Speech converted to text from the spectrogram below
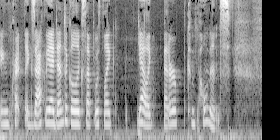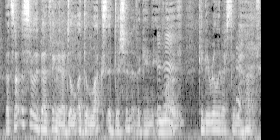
incre- exactly identical, except with like, yeah, like better components. That's not necessarily a bad thing. I mean, a, del- a deluxe edition of a game that you love can be a really nice thing to have.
